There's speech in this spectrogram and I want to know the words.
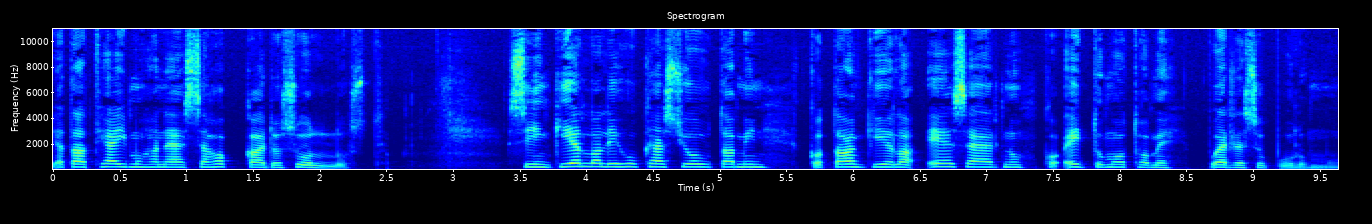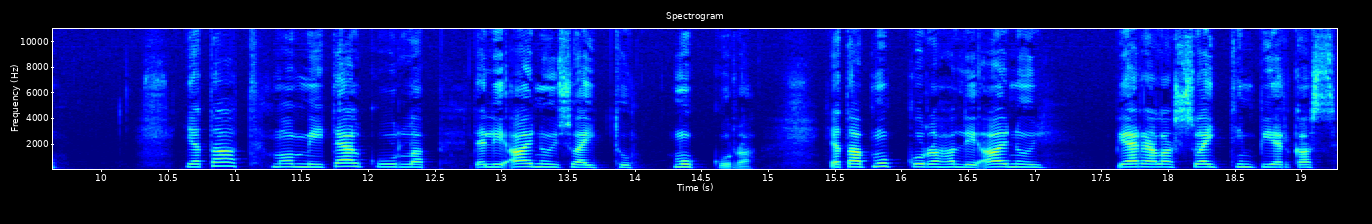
ja ta häimuhan näissä hokkaido sullust. Siin kielali hukas joutamin, ko taan kiela esärnu, ko eittu mothome puerresupulmu. Ja taat mommi tääl kuullap, teli ainui suaittu, mukkura. Ja tap mukkura halli ainui vieralas suittin pierkas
